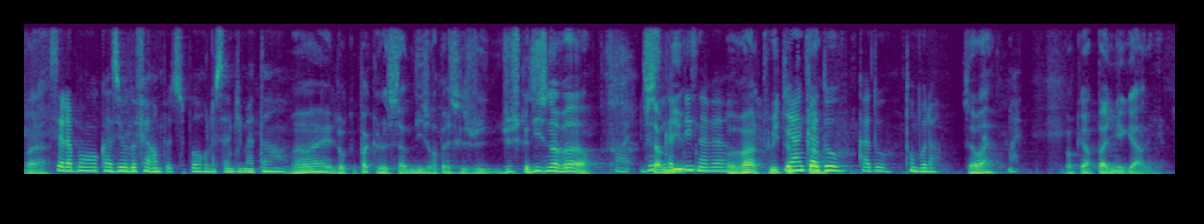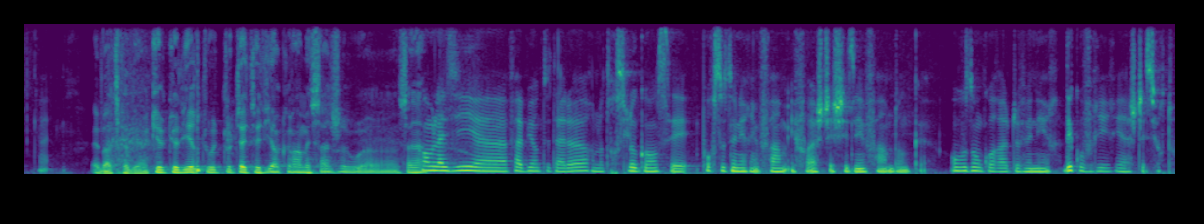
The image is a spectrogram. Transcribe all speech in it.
Voilà. C'est la bonne occasion de faire un peu de sport le samedi matin. Ouais, ouais, donc pas que le samedi, je rappelle, c'est jusqu'à 19h. Ouais, Jusqu'à Samedi, 19h. 28 Il y a un octobre. cadeau, cadeau, tombola. C'est vrai Ouais. Donc un panier garni. Eh ben très bien. Quelque dire, tout, tout a été dit, encore un message, euh, Sana? Comme l'a dit euh, Fabien tout à l'heure, notre slogan c'est pour soutenir une femme, il faut acheter chez une femme. Donc euh, on vous encourage de venir découvrir et acheter surtout.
